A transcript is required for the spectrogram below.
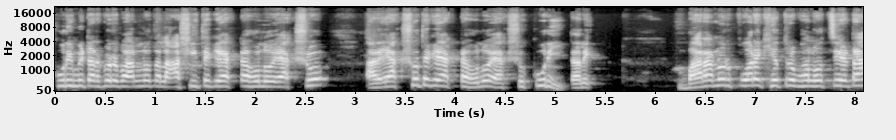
কুড়ি মিটার করে বাড়লো, তাহলে আশি থেকে একটা হলো একশো। আর একশো থেকে একটা হলো একশো কুড়ি। তাহলে বাড়ানোর পরে ক্ষেত্রফল হচ্ছে এটা।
